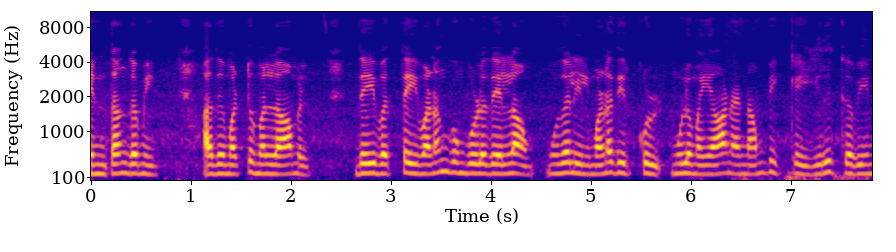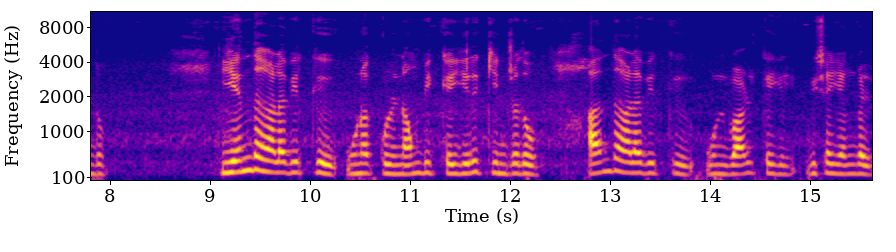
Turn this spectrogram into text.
என் தங்கமே அது மட்டுமல்லாமல் தெய்வத்தை வணங்கும் பொழுதெல்லாம் முதலில் மனதிற்குள் முழுமையான நம்பிக்கை இருக்க வேண்டும். எந்த அளவிற்கு உனக்குள் நம்பிக்கை இருக்கின்றதோ அந்த அளவிற்கு உன் வாழ்க்கையில் விஷயங்கள்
